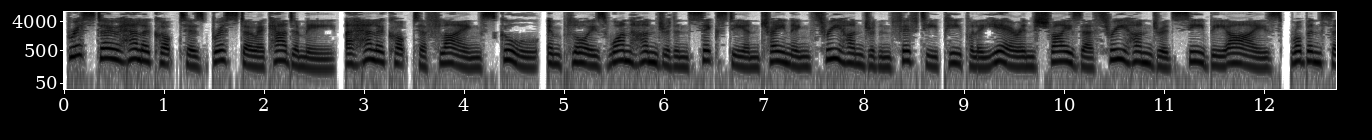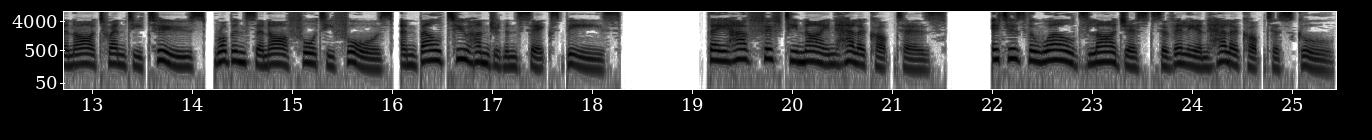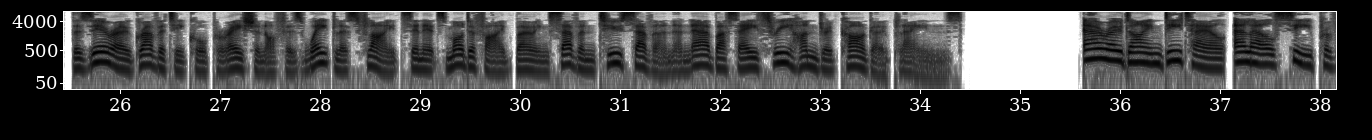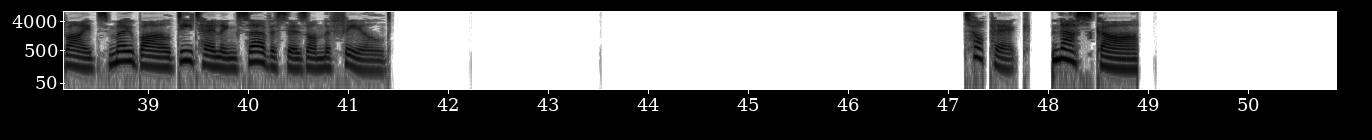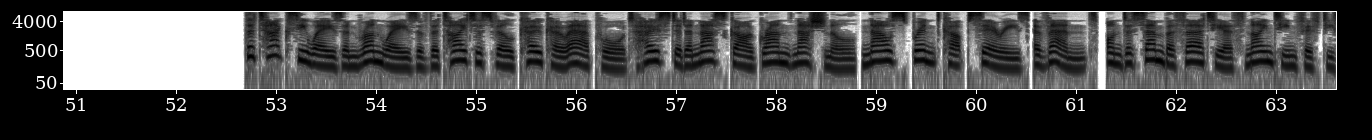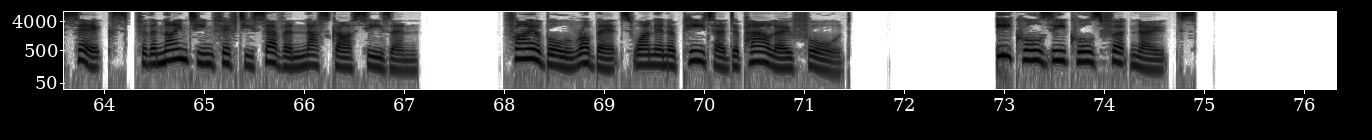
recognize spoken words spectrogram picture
Bristow Helicopters Bristow Academy, a helicopter flying school, employs 160 and training 350 people a year in Schweizer 300 CBIs, Robinson R-22s, Robinson R-44s, and Bell 206Bs. They have 59 helicopters. It is the world's largest civilian helicopter school. The Zero Gravity Corporation offers weightless flights in its modified Boeing 727 and Airbus A300 cargo planes. Aerodyne Detail, LLC provides mobile detailing services on the field. NASCAR The taxiways and runways of the Titusville Cocoa Airport hosted a NASCAR Grand National now Sprint Cup Series event, on December 30, 1956, for the 1957 NASCAR season. Fireball Roberts won in a Peter DePaolo Ford. Footnotes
